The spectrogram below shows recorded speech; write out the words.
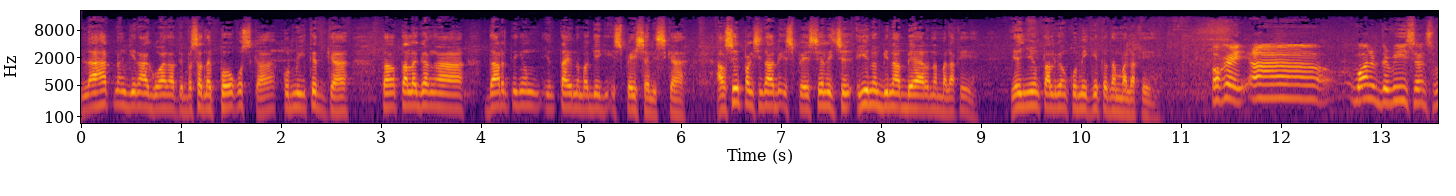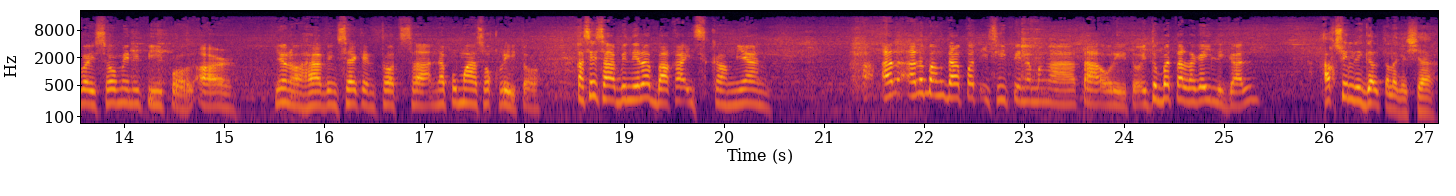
lahat ng ginagawa natin, basta nag-focus ka, committed ka, ta- talagang ah, darating yung, yung time na magiging specialist ka. Actually, pag sinabi specialist, yun ang binabayaran na malaki. Yan yung talagang kumikita ng malaki. Okay, uh, one of the reasons why so many people are, you know, having second thoughts sa na pumasok rito, kasi sabi nila baka scam yan. A- ano bang dapat isipin ng mga tao rito? Ito ba talaga illegal? Actually, legal talaga siya.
